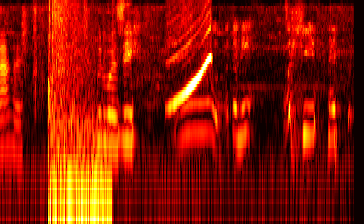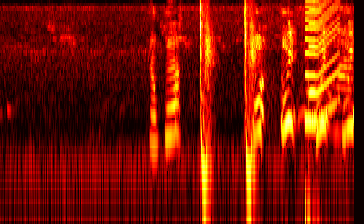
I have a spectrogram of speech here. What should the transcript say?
มากเลยไปดูสิอู้ตัวนี้อุ้ยนกเงือก อุ้ยอุ้ยอุ้ยอุ้ย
